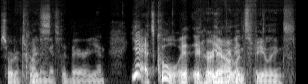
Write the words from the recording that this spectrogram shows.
sort of coming at the very end. Yeah, it's cool. It, It it hurt you know, everyone's feelings.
